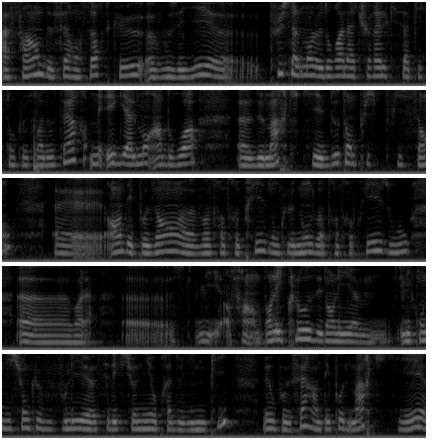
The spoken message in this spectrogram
afin de faire en sorte que euh, vous ayez euh, plus seulement le droit naturel qui s'applique, donc le droit d'auteur, mais également un droit euh, de marque qui est d'autant plus puissant en déposant votre entreprise, donc le nom de votre entreprise ou voilà. Enfin, dans les clauses et dans les, les, conditions que vous voulez sélectionner auprès de l'INPI, mais vous pouvez faire un dépôt de marque qui est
